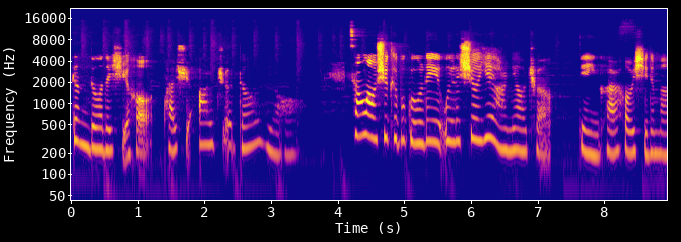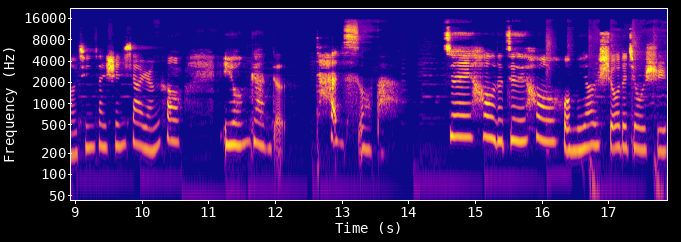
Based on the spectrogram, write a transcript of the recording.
更多的时候，它是二者都有。苍老师可不鼓励为了射液而尿床，垫一块厚实的毛巾在身下，然后。勇敢的探索吧。最后的最后，我们要说的就是，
